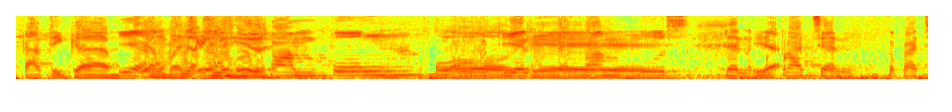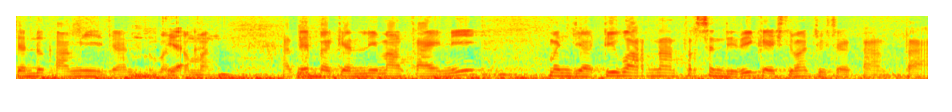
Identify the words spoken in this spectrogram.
K3 Iya, yang banyak ada ini. Kampung, Oh, kemudian ada oke. kampus dan Iya. keprajan. Keprajan itu kami dan teman-teman. Artinya bagian 5K ini menjadi warna tersendiri keistimewaan Yogyakarta.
